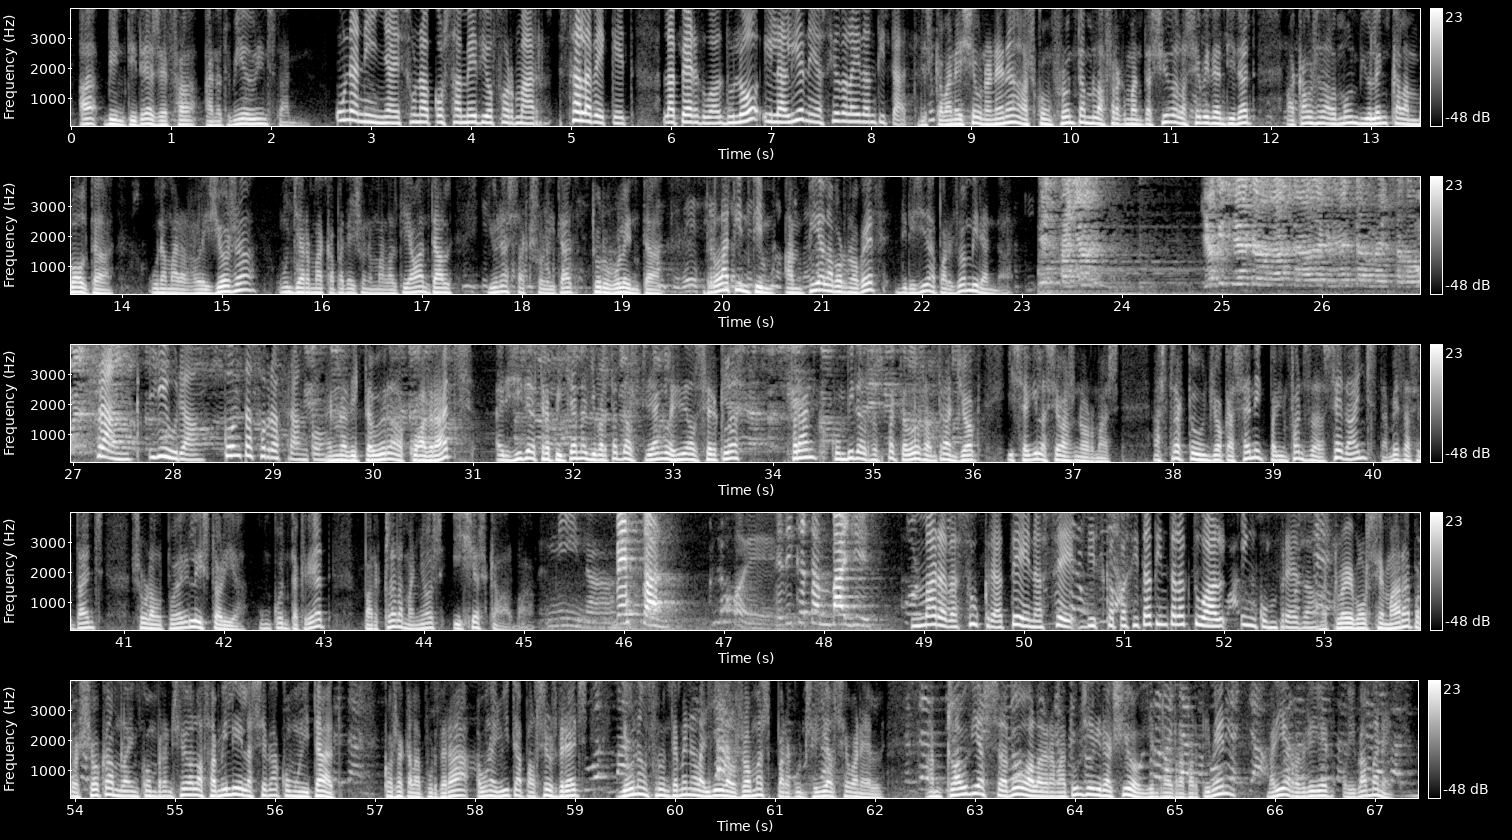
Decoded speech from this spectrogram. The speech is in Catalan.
a 23F, Anatomia d'un instant. Una niña és una cosa medio formar. Sala Beckett, la pèrdua, el dolor i l'alienació de la identitat. Des que va néixer, una nena es confronta amb la fragmentació de la seva identitat a causa del món violent que l'envolta. Una mare religiosa, un germà que pateix una malaltia mental i una sexualitat turbulenta. Relat íntim amb Pia Labornoguez, dirigida per Joan Miranda. Frank, lliure, conta sobre Franco. En una dictadura de quadrats, erigida trepitjant la llibertat dels triangles i dels cercles, Frank convida els espectadors a entrar en joc i seguir les seves normes. Es tracta d'un joc escènic per infants de 7 anys, de més de 7 anys, sobre el poder i la història, un conte creat per Clara Mañós i Xesca Alba. Vés-te'n! He dit que te'n vagis. Mare de sucre, TNC, discapacitat intel·lectual incompresa. La Chloe vol ser mare, però xoca amb la incomprensió de la família i la seva comunitat, cosa que la portarà a una lluita pels seus drets i a un enfrontament a la llei dels homes per aconseguir el seu anel. Amb Clàudia Sadó a la dramatúrgia i direcció i entre el repartiment, Maria Rodríguez o Ivan Benet.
